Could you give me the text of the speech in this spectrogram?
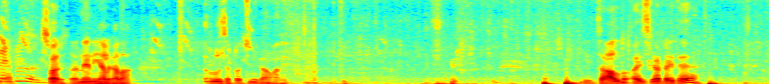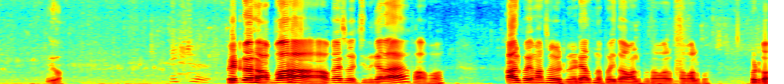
పెట్టు. సారీ సార్ నేను ఇవ్వాలి కదా. రూల్స్ ఎట్ట వచ్చింది కావాలి? ఇది చాలదు ఐస్ గడ్డ అయితే ఇదిగో. పెట్టు. పెట్టుకో. అబ్బా అవకాశం వచ్చింది కదా పాపం. కాలుపై మంచం పెట్టుకుని ఎటు వెళ్తున్నా పోయి దోమలు పో తవాలు తవాలు పో. పెట్టుకో.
